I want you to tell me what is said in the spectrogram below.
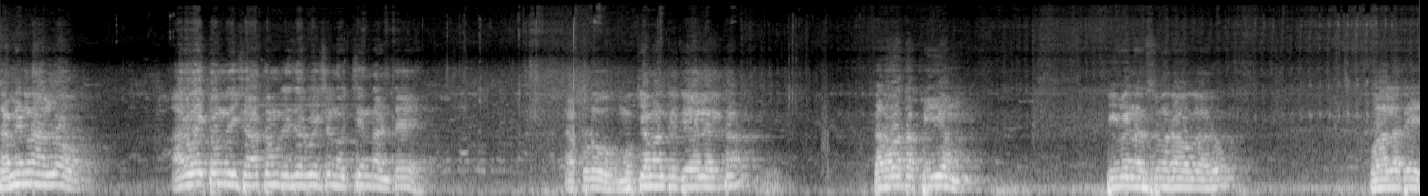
తమిళనాడులో అరవై తొమ్మిది శాతం రిజర్వేషన్ వచ్చిందంటే అప్పుడు ముఖ్యమంత్రి జయలలిత తర్వాత పిఎం పివి నరసింహారావు గారు వాళ్ళది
